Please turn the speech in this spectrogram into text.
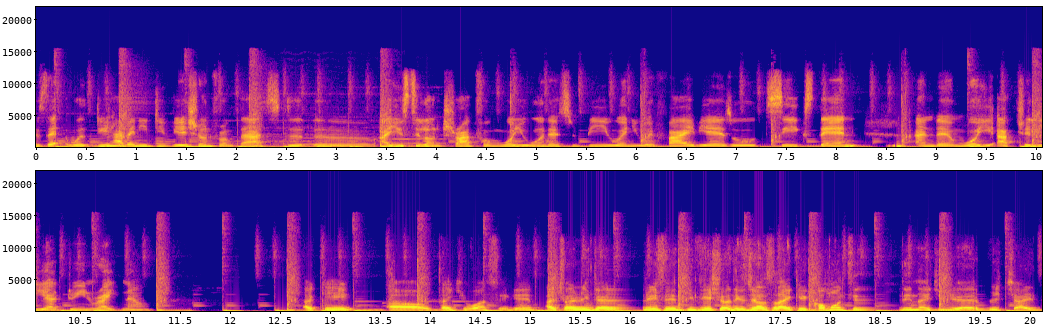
is that do you have any deviation from that the, uh, are you still on track from what you wanted to be when you were five years old six ten and um, what you actually are doing right now Okay. Uh, thank you once again. Actually, there is a deviation. It's just like a common thing in Nigeria. Every child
